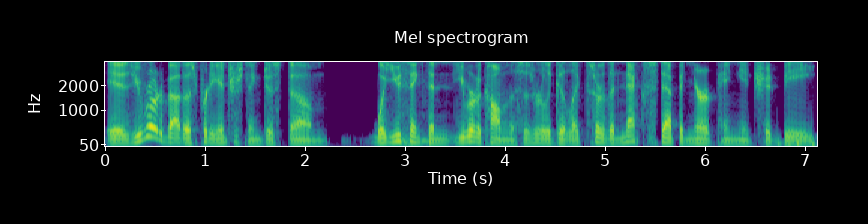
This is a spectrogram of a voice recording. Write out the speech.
is you wrote about this pretty interesting just um, what you think then you wrote a column this is really good like sort of the next step in your opinion should be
